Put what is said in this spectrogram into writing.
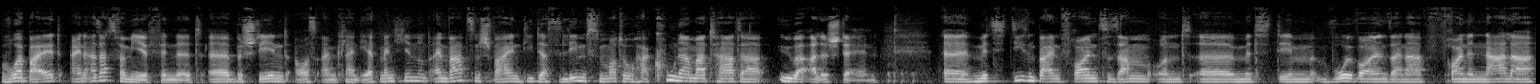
wo er bald eine Ersatzfamilie findet, äh, bestehend aus einem kleinen Erdmännchen und einem Warzenschwein, die das Lebensmotto Hakuna Matata über alle stellen. Äh, mit diesen beiden Freunden zusammen und äh, mit dem Wohlwollen seiner Freundin Nala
